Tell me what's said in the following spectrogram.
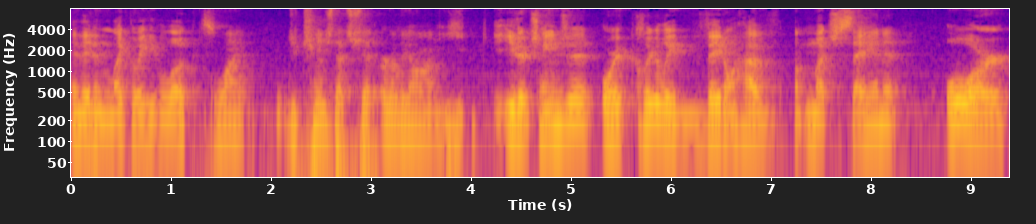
and they didn't like the way he looked, why you change that shit early on? y- either change it or clearly they don't have uh, much say in it or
